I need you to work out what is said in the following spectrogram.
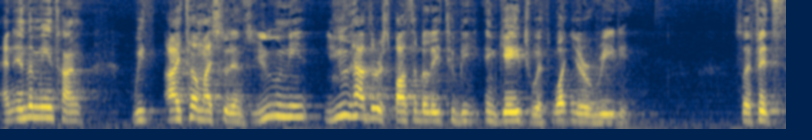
and in the meantime, we, I tell my students, you, need, you have the responsibility to be engaged with what you're reading. So if it's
